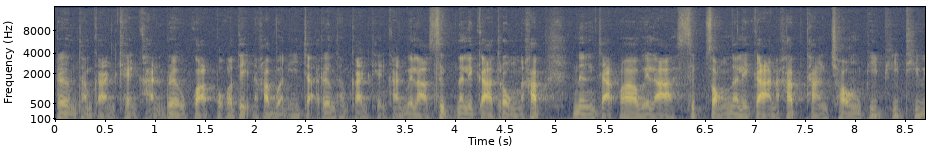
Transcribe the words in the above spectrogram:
เริ่มทำการแข่งขันเร็วกว่าปกตินะครับ วันนี้จะเริ่มทำการแข่งขันเวลา 10 นาฬิกาตรงนะครับ เนื่องจากว่าเวลา 12 นาฬิกานะครับทางช่อง PPTV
